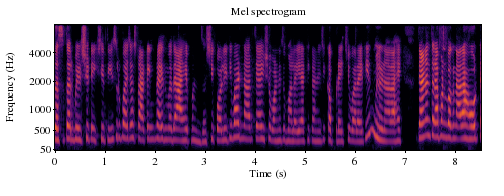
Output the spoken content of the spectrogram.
जसं तर बेडशीट एकशे तीस रुपयाच्या स्टार्टिंग प्राइसमध्ये आहे पण जशी क्वालिटी वाढणार त्या हिशोबाने तुम्हाला या ठिकाणची कपड्याची व्हरायटीज मिळणार आहे. त्यानंतर आपण बघणार आहोत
